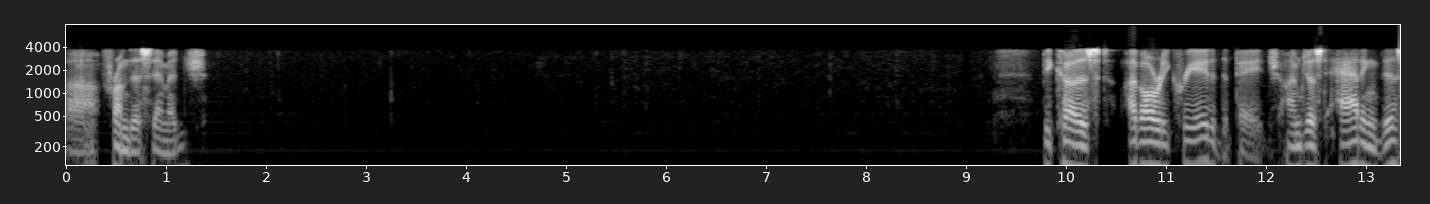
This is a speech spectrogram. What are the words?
uh, from this image. Because I've already created the page. I'm just adding this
